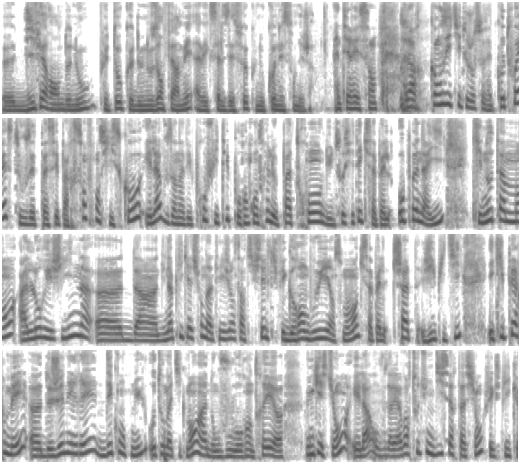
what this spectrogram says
différents de nous, plutôt que de nous enfermer avec celles et ceux que nous connaissons déjà. Intéressant. Alors, quand vous étiez toujours sur cette côte ouest, vous êtes passé par San Francisco, et là, vous en avez profité pour rencontrer le patron d'une société qui s'appelle OpenAI, qui est notamment à l'origine euh, d'une un, application d'intelligence artificielle qui fait grand bruit en ce moment, qui s'appelle ChatGPT, et qui permet euh, de générer des contenus automatiquement. Hein. Donc vous rentrez euh, une question, et là vous allez avoir toute une dissertation. J'explique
